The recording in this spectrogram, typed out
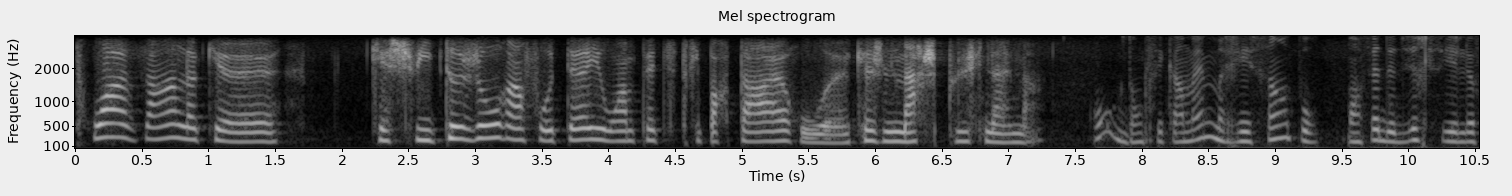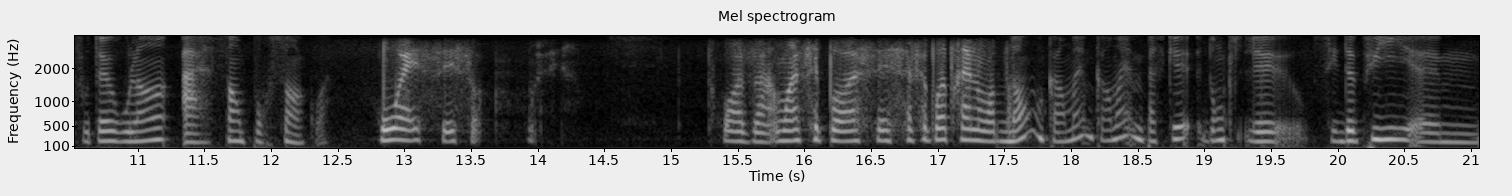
trois ans là, que, que je suis toujours en fauteuil ou en petit triporteur ou euh, que je ne marche plus finalement. Oh, donc c'est quand même récent pour, en fait, de dire que c'est le fauteuil roulant à 100% quoi. Oui, c'est ça. Trois ans. Moi, c'est pas, ça fait pas très longtemps. Non, quand même, quand même, parce que donc le, c'est depuis, euh,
